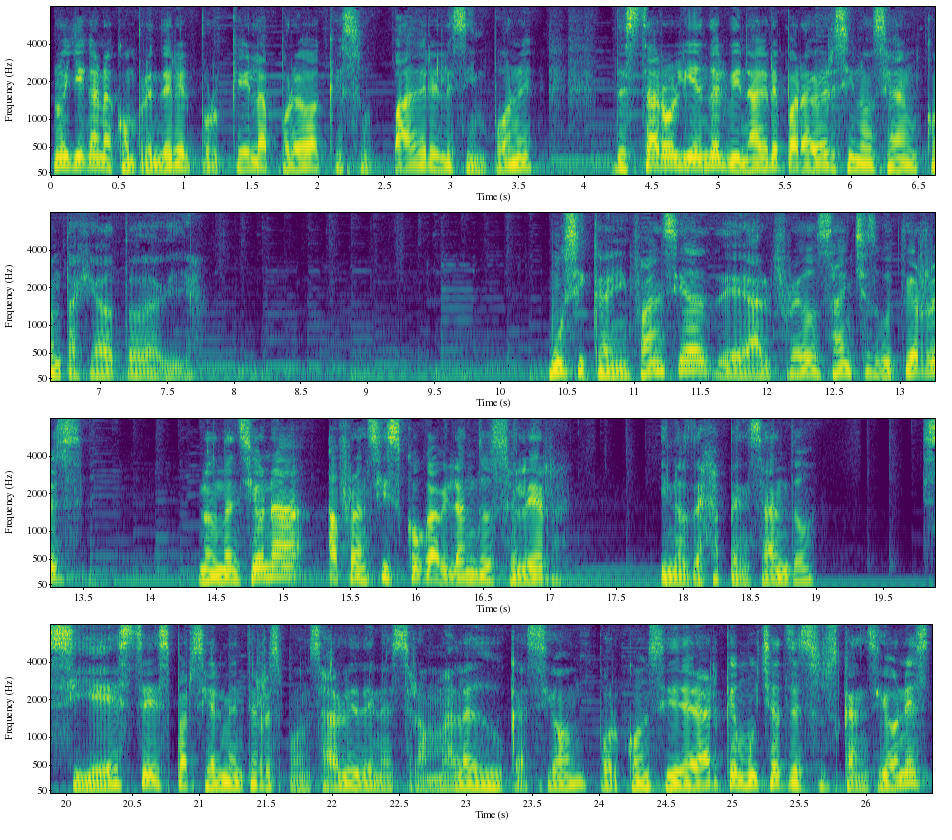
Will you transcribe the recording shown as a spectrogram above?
no llegan a comprender el por qué la prueba que su padre les impone de estar oliendo el vinagre para ver si no se han contagiado todavía. Música de Infancia de Alfredo Sánchez Gutiérrez, nos menciona a Francisco Gavilando Soler y nos deja pensando si este es parcialmente responsable de nuestra mala educación por considerar que muchas de sus canciones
